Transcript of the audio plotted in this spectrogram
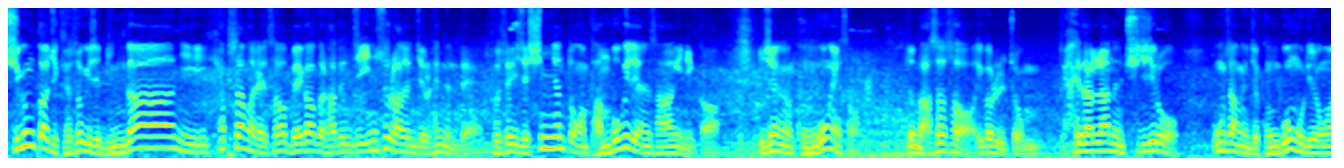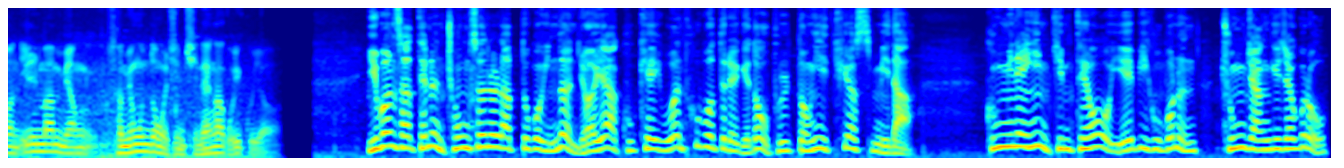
지금까지 계속 이제 민간이 협상을 해서 매각을 하든지 인수를 하든지를 했는데 벌써 이제 10년 동안 반복이 되는 상황이니까 이제는 공공에서 좀 나서서 이거를 좀 해달라는 취지로 웅상 이제 공공의료원 1만 명 서명 운동을 지금 진행하고 있고요. 이번 사태는 총선을 앞두고 있는 여야 국회의원 후보들에게도 불똥이 튀었습니다. 국민의힘 김태호 예비 후보는 중장기적으로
